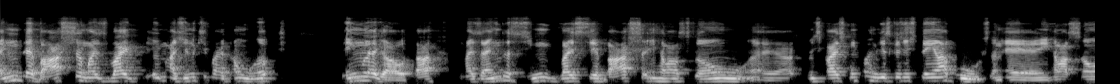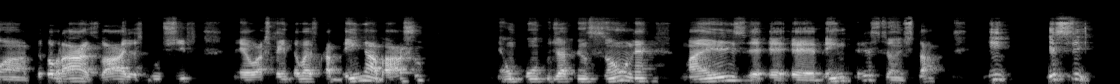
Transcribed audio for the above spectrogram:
Ainda é baixa, mas vai, eu imagino que vai dar um up bem legal, tá? Mas ainda assim vai ser baixa em relação é, às principais companhias que a gente tem na bolsa, né? Em relação a Petrobras, várias, Blue Chips, né? eu acho que ainda vai ficar bem abaixo. É um ponto de atenção, né? Mas é, é, é bem interessante, tá? E esse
